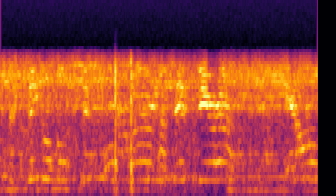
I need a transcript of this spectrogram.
out the single most difficult of this era in all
